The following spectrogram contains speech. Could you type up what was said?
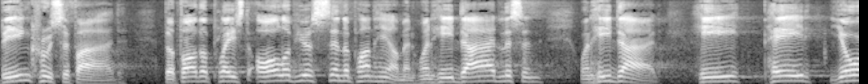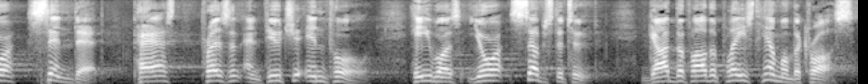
being crucified. The Father placed all of your sin upon Him. And when He died, listen, when He died, He paid your sin debt, past, present, and future in full. He was your substitute. God the Father placed Him on the cross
